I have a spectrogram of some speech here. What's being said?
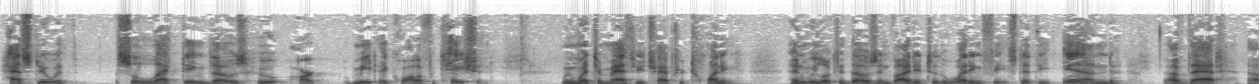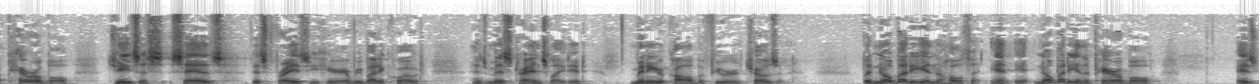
has to do with selecting those who are meet a qualification. We went to Matthew chapter 20 and we looked at those invited to the wedding feast. At the end of that uh, parable, Jesus says this phrase you hear everybody quote as mistranslated, many are called but few are chosen. But nobody in the whole thing, nobody in the parable is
